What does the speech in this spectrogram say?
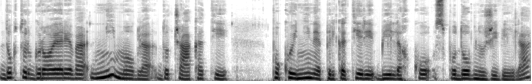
dr. Grojerjeva ni mogla dočakati pokojnine, pri kateri bi lahko spodobno živela,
